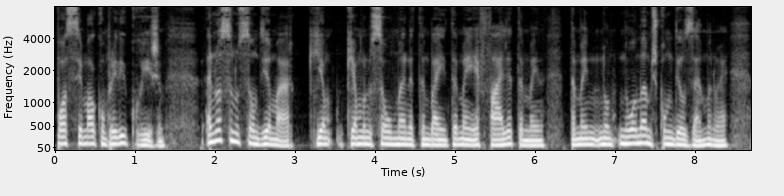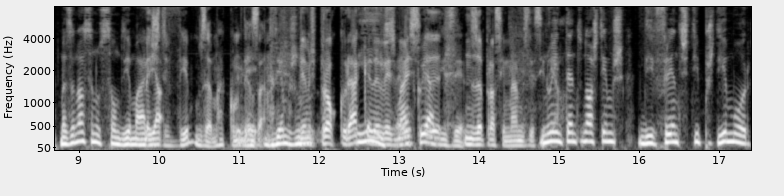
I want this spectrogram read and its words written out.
posso ser mal compreendido, corrija-me. A nossa noção de amar, que é, que é uma noção humana também, também é falha, também, também não, não amamos como Deus ama, não é? Mas a nossa noção de amar... Mas e... devemos amar como Deus ama. Devemos, devemos procurar cada Isso, vez é mais é nos aproximarmos desse No ideal. entanto, nós temos diferentes tipos de amor.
